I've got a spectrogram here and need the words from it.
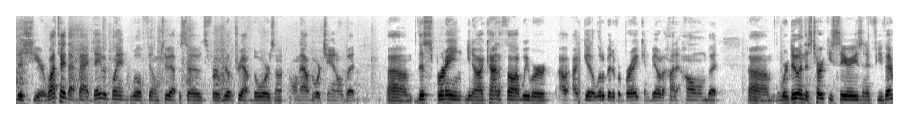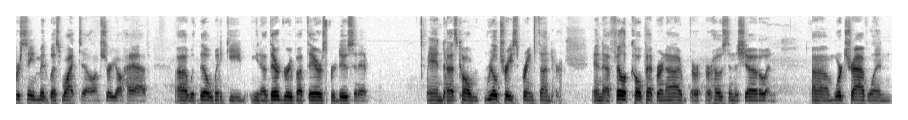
this year. Well, I take that back. David Blanton will film two episodes for Realtree Outdoors on, on Outdoor Channel, but um, this spring, you know, I kind of thought we were I- I'd get a little bit of a break and be able to hunt at home, but um, we're doing this turkey series, and if you've ever seen Midwest Whitetail, I'm sure y'all have. Uh, with Bill Winke. you know, their group up there is producing it, and uh, it's called Realtree Spring Thunder and uh, Phillip Culpepper and I are, are hosting the show, and um, we're traveling.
